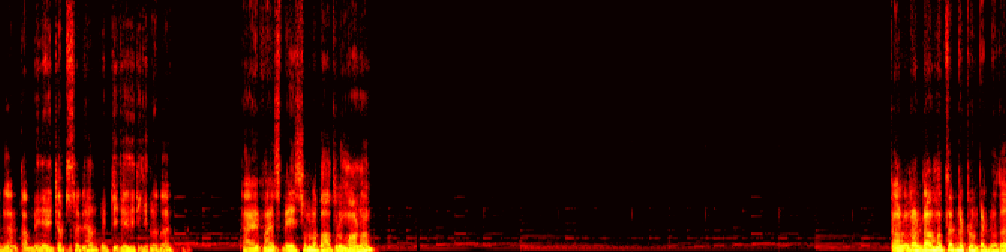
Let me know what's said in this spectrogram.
എല്ലാം കമ്പനി ഐറ്റംസ് എല്ലാം ഫിറ്റ് ചെയ്തിരിക്കുന്നത്. കാര്യമായ സ്പേസ് ഉള്ള ബാത്റൂമാണ് ഇതാണ് രണ്ടാമത്തെ ബെഡ്റൂം വരുന്നത്.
